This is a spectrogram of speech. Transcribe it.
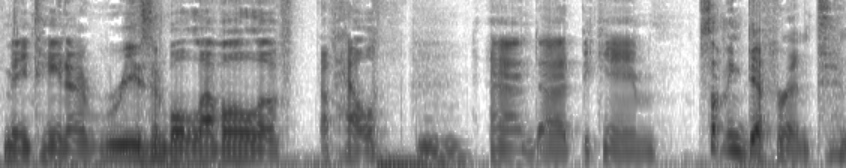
maintain a reasonable level of of health, and uh, it became something different.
